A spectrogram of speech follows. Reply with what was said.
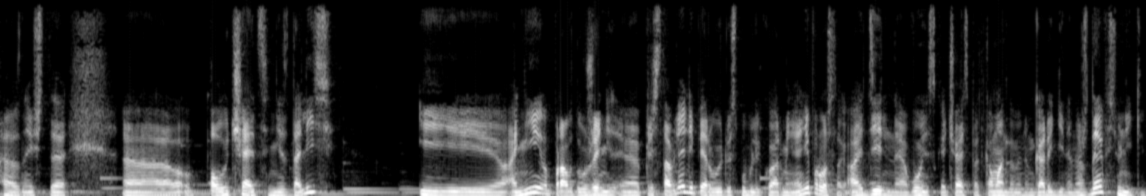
Э, значит, э, Э, получается, не сдались. И они, правда, уже не представляли Первую Республику Армении, они просто отдельная воинская часть под командованием Гарагина Нажде в Сюнике.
